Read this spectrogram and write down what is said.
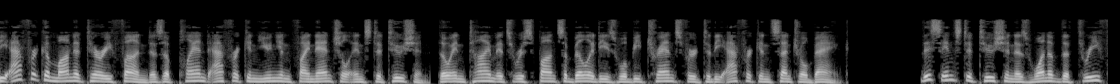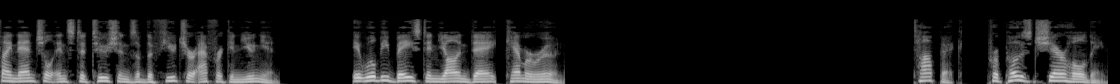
The African Monetary Fund is a planned African Union financial institution, though in time its responsibilities will be transferred to the African Central Bank. This institution is one of the three financial institutions of the future African Union. It will be based in Yaoundé, Cameroon. Proposed shareholding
